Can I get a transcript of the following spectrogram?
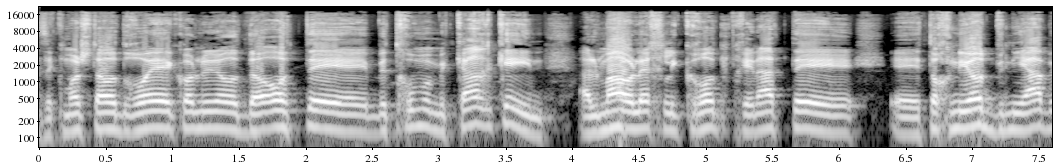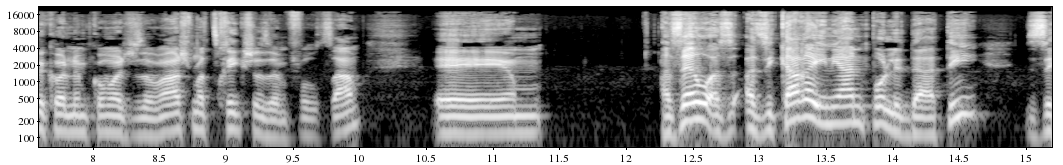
זה כמו שאתה עוד רואה כל מיני הודעות אה, בתחום המקרקעין, על מה הולך לקרות מבחינת אה, אה, תוכניות בנייה בכל מיני מקומות, שזה ממש מצחיק שזה מפורסם. אה, אז זהו, אז, אז עיקר העניין פה לדעתי, זה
